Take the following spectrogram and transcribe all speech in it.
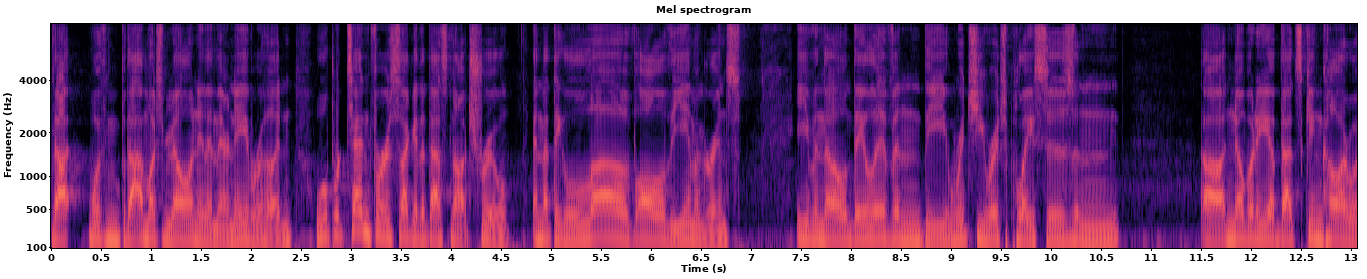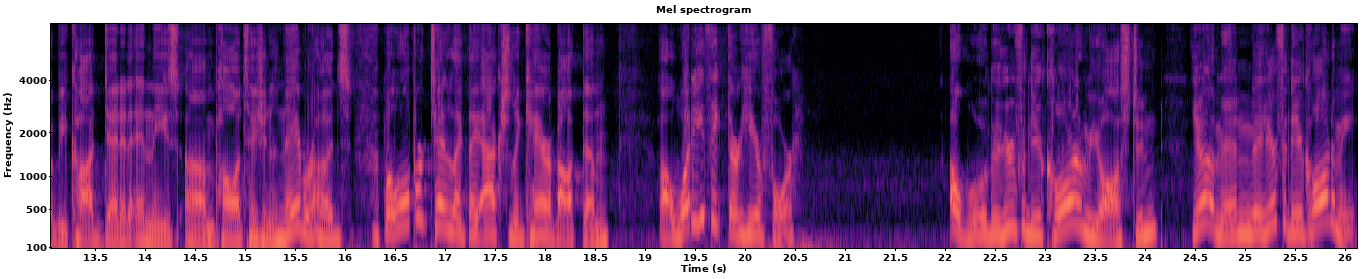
that with that much melanin in their neighborhood. We'll pretend for a second that that's not true, and that they love all of the immigrants, even though they live in the richy rich places and uh, nobody of that skin color would be caught dead in these um, politicians' neighborhoods, but we'll pretend like they actually care about them. Uh, what do you think they're here for? Oh, well, they're here for the economy, Austin. Yeah, man, they're here for the economy.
